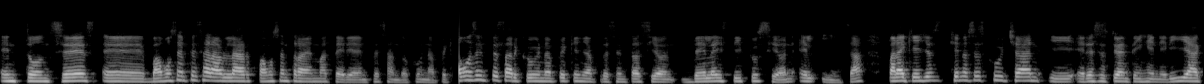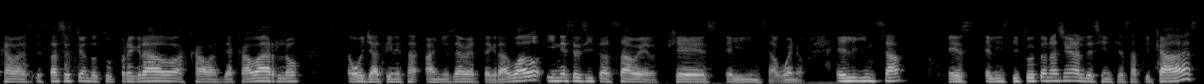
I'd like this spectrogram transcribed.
entonces, eh, vamos a empezar a hablar, vamos a entrar en materia empezando con una vamos a empezar con una pequeña presentación de la institución, el INSA, para aquellos que nos escuchan y eres estudiante de ingeniería, acabas, estás estudiando tu pregrado, acabas de acabarlo o ya tienes años de haberte graduado y necesitas saber qué es el INSA. Bueno, el INSA es el Instituto Nacional de Ciencias Aplicadas,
